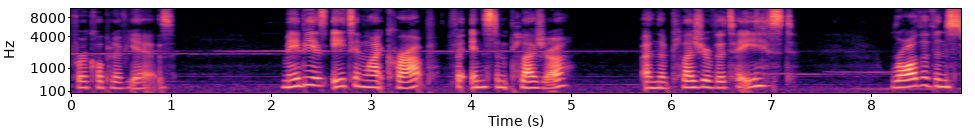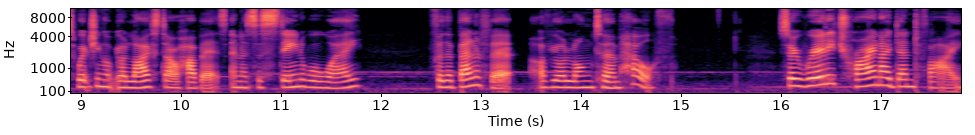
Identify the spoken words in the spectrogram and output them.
for a couple of years. Maybe it's eating like crap for instant pleasure and the pleasure of the taste, rather than switching up your lifestyle habits in a sustainable way for the benefit of your long term health. So, really try and identify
